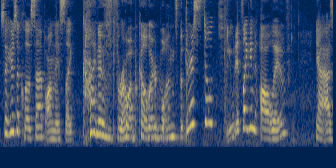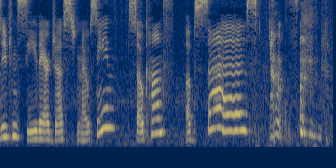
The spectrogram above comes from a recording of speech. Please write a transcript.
So here's a close-up on this like kind of throw-up colored ones, but they're still cute. It's like an olive. Yeah, as you can see, they are just no seam, so comf, obsessed. Yes.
